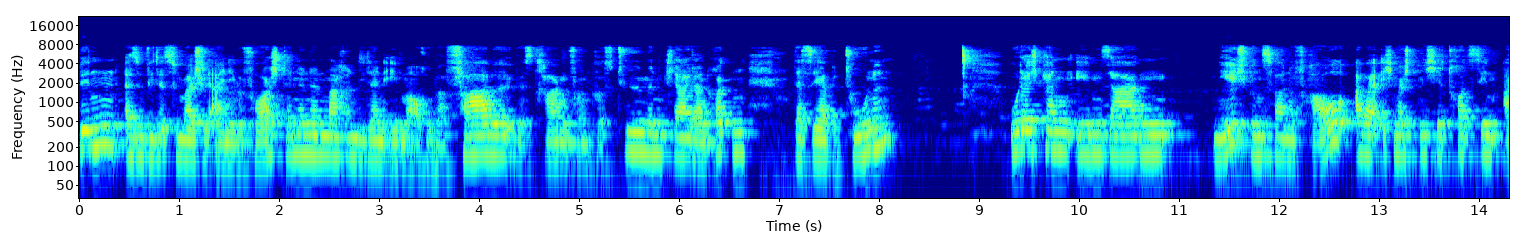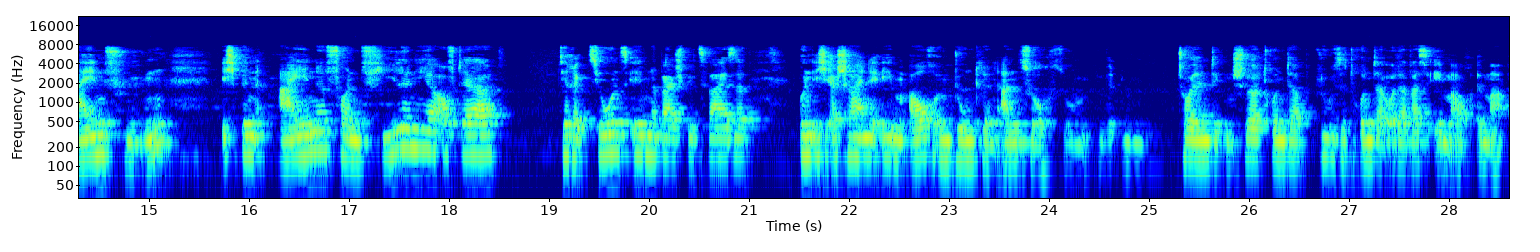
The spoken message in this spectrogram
bin, also wie das zum Beispiel einige Vorständinnen machen, die dann eben auch über Farbe, über das Tragen von Kostümen, Kleidern, Röcken, das sehr betonen. Oder ich kann eben sagen, nee, ich bin zwar eine Frau, aber ich möchte mich hier trotzdem einfügen. Ich bin eine von vielen hier auf der Direktionsebene beispielsweise und ich erscheine eben auch im dunklen Anzug, so mit einem tollen dicken Shirt drunter, Bluse drunter oder was eben auch immer.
